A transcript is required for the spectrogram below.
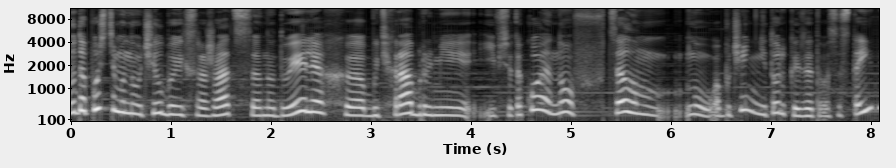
ну, допустим, он научил бы их сражаться на дуэлях, э, быть храбрыми и все такое, но в целом, ну, обучение не только из этого состоит,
